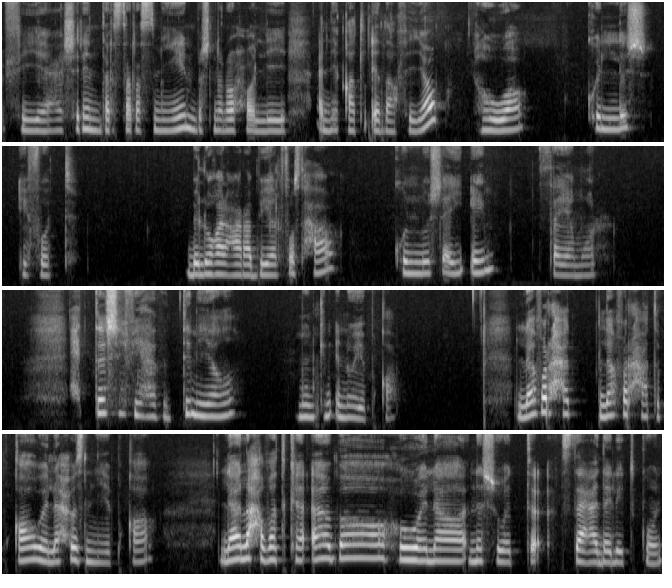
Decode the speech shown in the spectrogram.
في عشرين درس رسميين باش نروحوا للنقاط الإضافية هو كلش يفوت. باللغة العربية الفصحى كل شيء سيمر. حتى شي في هذه الدنيا ممكن إنه يبقى. لا فرحة لا فرحة تبقى ولا حزن يبقى. لا لحظة كآبة ولا نشوة سعادة اللي تكون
